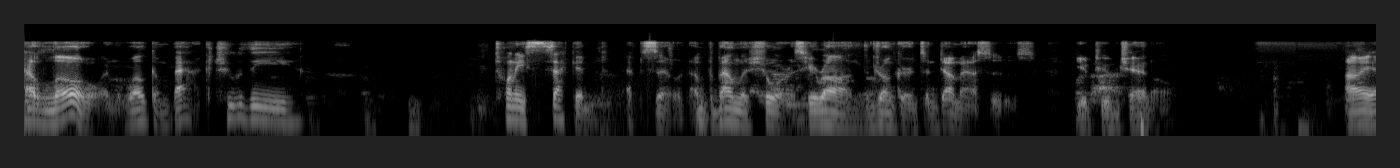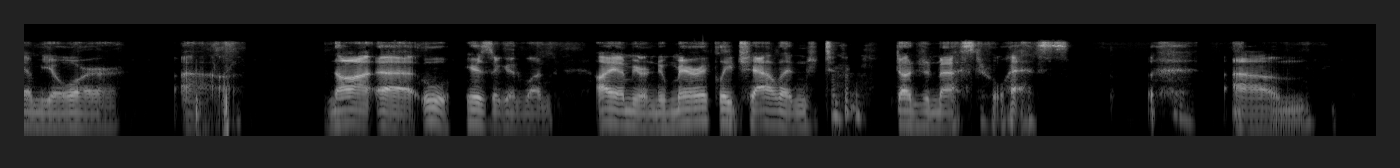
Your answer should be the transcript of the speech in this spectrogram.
Hello and welcome back to the 22nd episode of The Boundless Shores here on the Drunkards and Dumbasses YouTube channel. I am your uh not uh ooh, here's a good one. I am your numerically challenged Dungeon Master Wes. um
